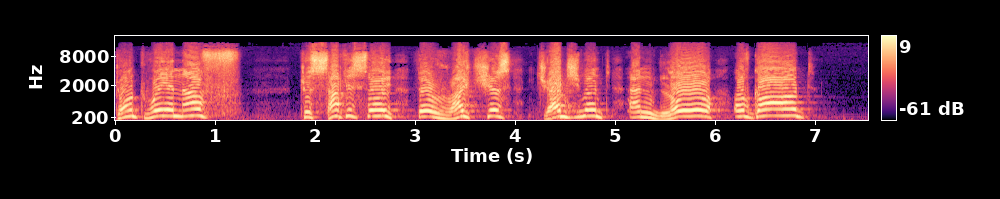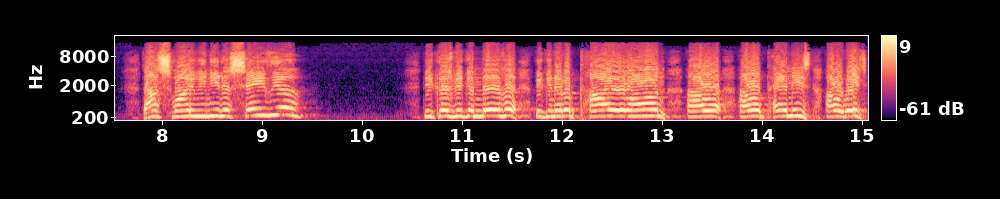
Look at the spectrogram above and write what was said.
don't weigh enough to satisfy the righteous judgment and law of God. That's why we need a Savior. Because we can never, we can never pile on our, our pennies, our weights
